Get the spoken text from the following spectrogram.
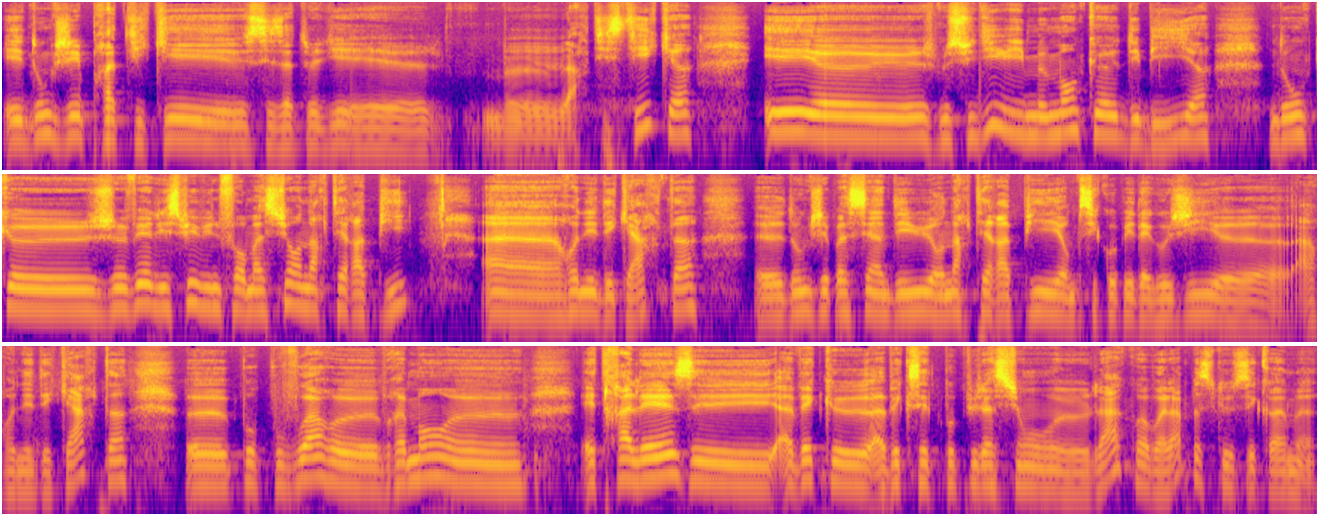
et donc, j'ai pratiqué ces ateliers artistiques hein, et euh, je me suis dit il me manque des billes. Donc euh, je vais aller suivre une formation en art thérapie à René Descartes. Euh, donc j'ai passé un DU en art thérapie et en psychopédagogie à René Descartes pour pouvoir vraiment être à l'aise et avec avec cette population euh, là quoi voilà parce que c'est quand même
